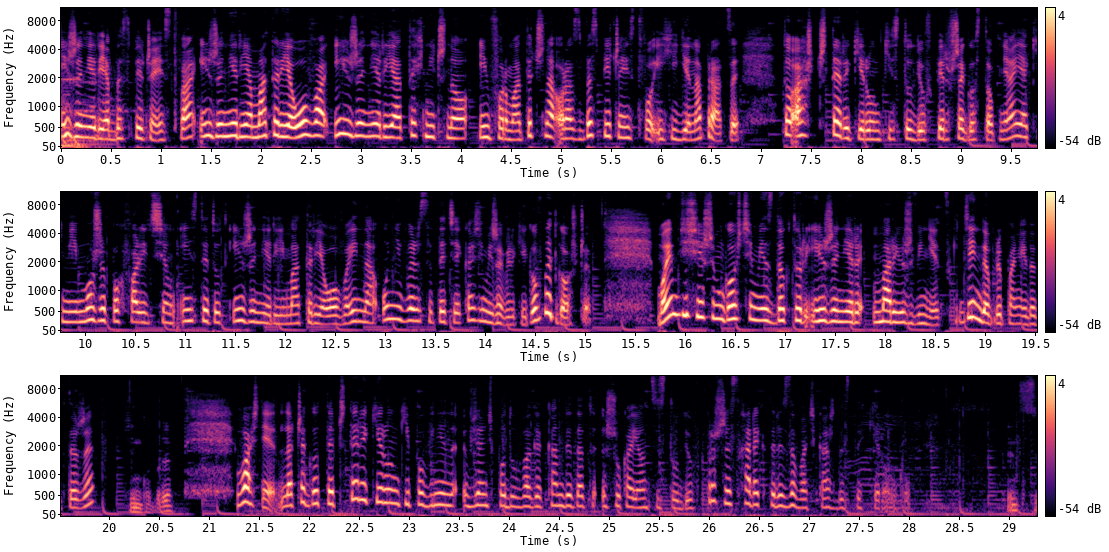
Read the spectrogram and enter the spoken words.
inżynieria bezpieczeństwa, inżynieria materiałowa, inżynieria techniczno-informatyczna oraz bezpieczeństwo i higiena pracy. To aż cztery kierunki studiów pierwszego stopnia, jakimi może pochwalić się Instytut Inżynierii Materiałowej na Uniwersytecie Kazimierza Wielkiego w Bydgoszczy. Moim dzisiejszym gościem jest doktor inżynier Mariusz Winiecki. Dzień dobry, panie doktorze. Dzień dobry. Właśnie, dlaczego te cztery kierunki powinien wziąć pod uwagę kandydat szukający studiów? Proszę scharakteryzować każdy z tych kierunków. Więc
